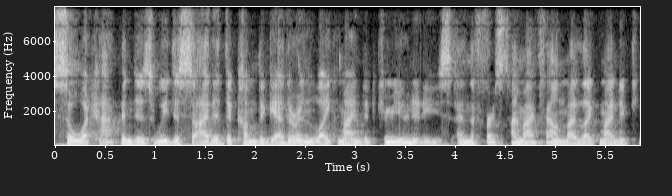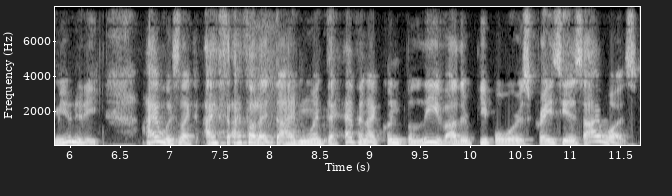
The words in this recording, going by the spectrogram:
So what happened is we decided to come together in like-minded communities. And the first time I found my like-minded community, I was like, I, th- I thought I died and went to heaven. I couldn't believe other people were as crazy as I was,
